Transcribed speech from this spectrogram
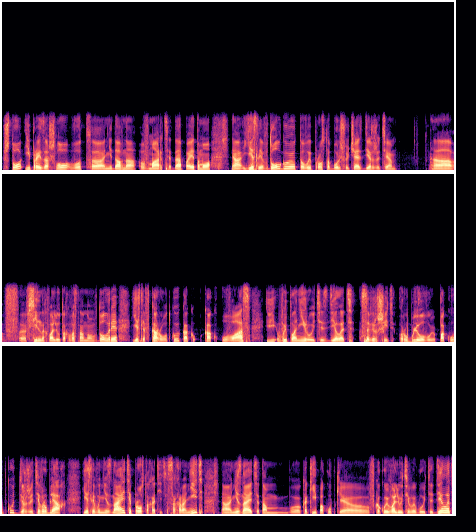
что и произошло вот недавно в марте. Да? Поэтому если в долгую, то вы просто большую часть держите в, в сильных валютах, в основном в долларе. Если в короткую, как, как у вас, и вы планируете сделать, совершить рублевую покупку, держите в рублях. Если вы не знаете, просто хотите сохранить, а, не знаете там, э, какие покупки, э, в какой валюте вы будете делать,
